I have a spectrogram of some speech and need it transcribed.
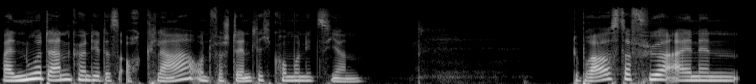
Weil nur dann könnt ihr das auch klar und verständlich kommunizieren. Du brauchst dafür einen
